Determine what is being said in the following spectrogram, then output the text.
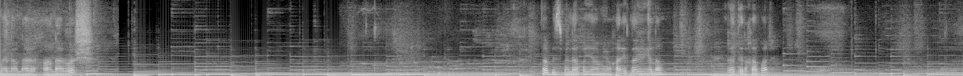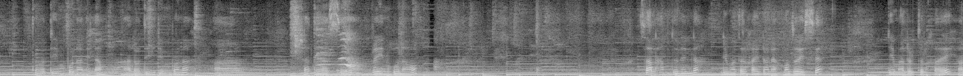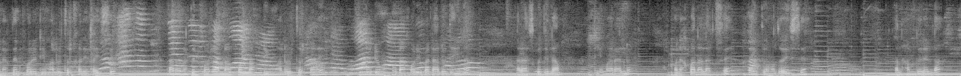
মেলানা আনারস। তা বিসমিল্লা কইয়া আমিও খানিক লাগে গেলাম রাতের খাবার। তো ডিম বোনা নিলাম আলু দিয়ে ডিম বোনা আর সাথে আছে ব্রেন বোনাও আলহামদুলিল্লাহ ডিমের তরকারিটা অনেক মজা হয়েছে। ডিম আলুর তরকারি, অনেকদিন পরে ডিম আলুর তরকারি খাইছি। আর অনেকদিন পর রান্না করলাম ডিম আলুর তরকারি। আমি ডিম বোনা করি, বাট আলু দিই না। আর আজকে দিলাম ডিম আর আলু। অনেক ভালো লাগছে, খাইতেও মজা হয়েছে। আলহামদুলিল্লাহ।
